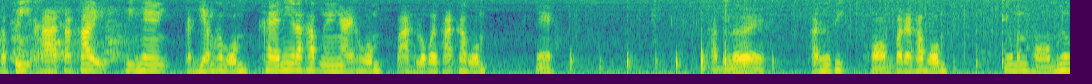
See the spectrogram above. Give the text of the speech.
กะปิคาตะไคร่พริกแห้งกระเทียมครับผม แค่นี้แล้วครับง่ายๆครับผมไปลงไปพัดครับผมนี่พัดเลยพัดให้พริกหอมก่อนนะครับผมเพื่อมันหอมเพื่อ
